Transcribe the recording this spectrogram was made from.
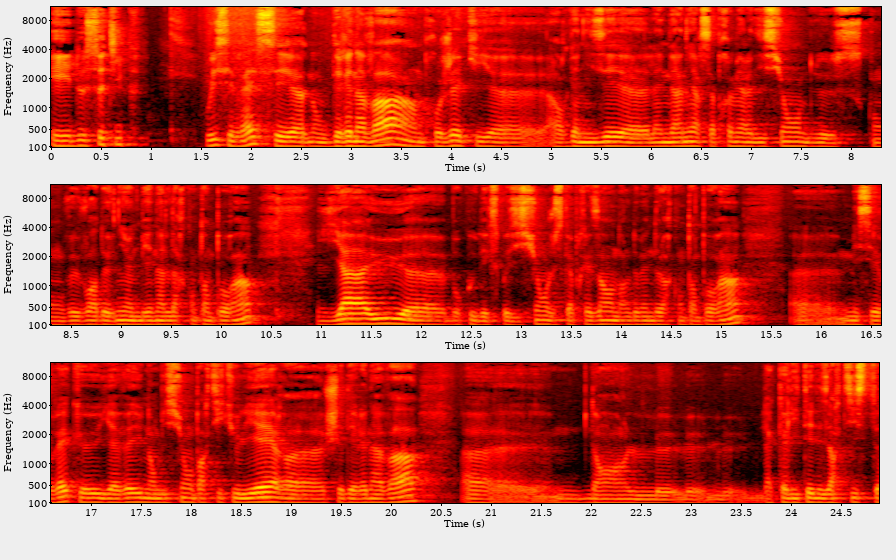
et de ce type. Oui, c'est vrai. C'est euh, donc Derenava, un projet qui euh, a organisé euh, l'année dernière sa première édition de ce qu'on veut voir devenir une biennale d'art contemporain. Il y a eu euh, beaucoup d'expositions jusqu'à présent dans le domaine de l'art contemporain, euh, mais c'est vrai qu'il y avait une ambition particulière euh, chez Derenava dans la qualité des artistes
